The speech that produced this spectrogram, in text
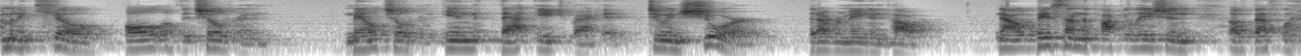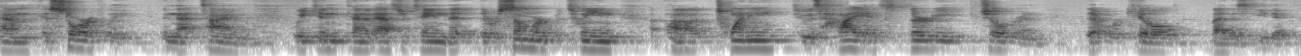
I'm going to kill all of the children male children in that age bracket to ensure that I remain in power. Now, based on the population of Bethlehem historically in that time, we can kind of ascertain that there were somewhere between uh, 20 to as high as 30 children that were killed by this edict.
